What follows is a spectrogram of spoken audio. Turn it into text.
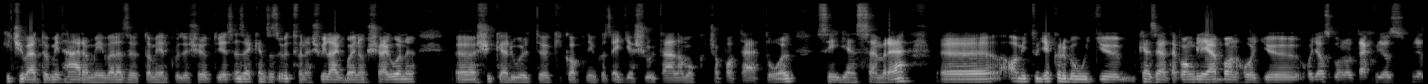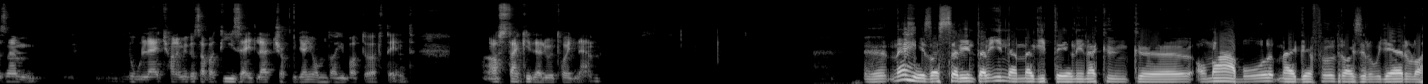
kicsivel több, mint három évvel ezelőtt a mérkőzés előtt, hogy ez 1950-es világbajnokságon uh, sikerült kikapniuk az Egyesült Államok csapatától szégyen szemre, uh, amit ugye körülbelül úgy kezeltek Angliában, hogy, hogy azt gondolták, hogy az, hogy az nem 0-1, hanem igazából 10-1 lett, csak ugye nyomdahiba történt. Aztán kiderült, hogy nem. Nehéz azt szerintem innen megítélni nekünk a mából, meg földrajzilag ugye erről a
